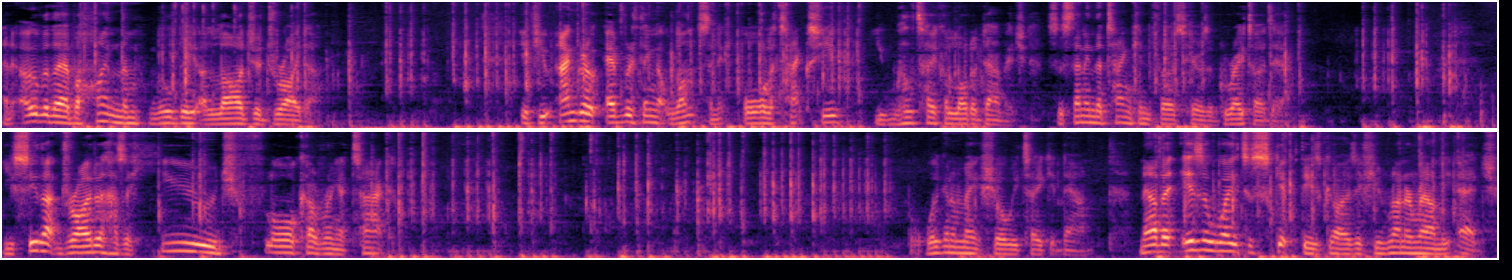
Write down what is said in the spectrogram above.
and over there behind them will be a larger Drider. If you aggro everything at once and it all attacks you, you will take a lot of damage. So sending the tank in first here is a great idea. You see that Drider has a huge floor covering attack. But we're going to make sure we take it down. Now there is a way to skip these guys if you run around the edge.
